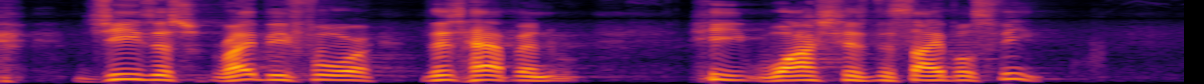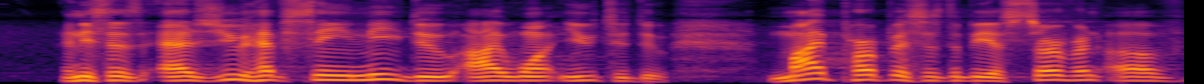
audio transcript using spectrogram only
Jesus, right before this happened, he washed his disciples' feet. And he says, As you have seen me do, I want you to do. My purpose is to be a servant of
